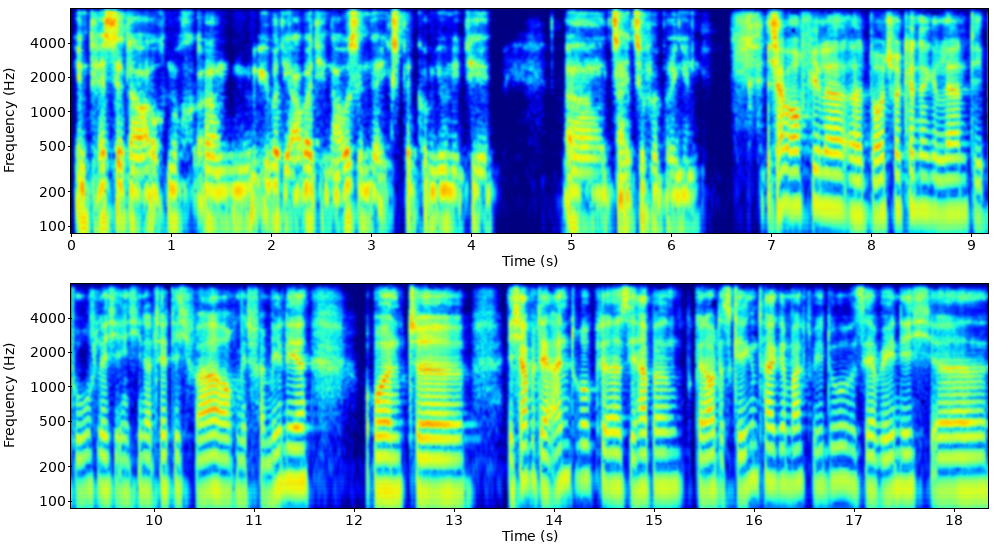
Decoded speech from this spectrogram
Interesse da auch noch ähm, über die Arbeit hinaus in der Expert-Community äh, Zeit zu verbringen. Ich habe auch viele äh, Deutsche kennengelernt, die beruflich in China tätig waren, auch mit Familie. Und äh, ich habe den Eindruck, äh, sie haben genau das Gegenteil gemacht wie du, sehr wenig äh,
